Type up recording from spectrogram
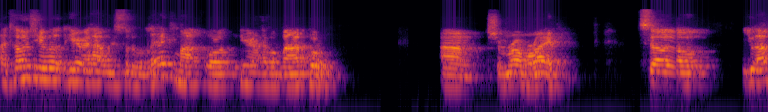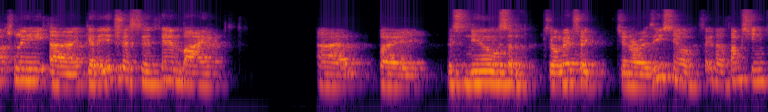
I, told you here I have this sort of leg map, or here I have a map of um, right? So you actually uh, get interested in by uh, by this new sort of geometric generalization of theta function,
